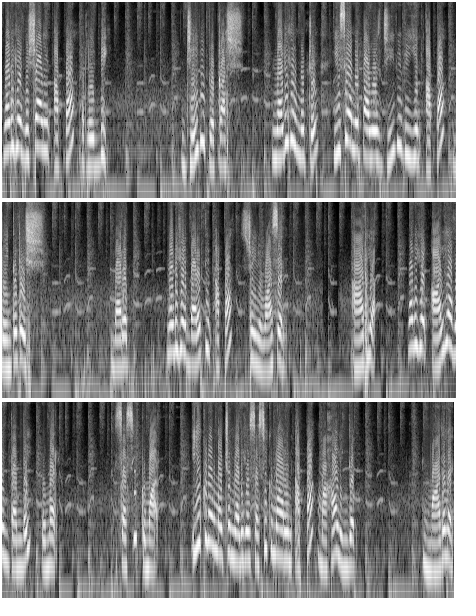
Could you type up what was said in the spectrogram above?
நடிகர் விஷாலின் அப்பா ரெட்டி. ஜிவி பிரகாஷ். நடிகர் மற்றும் இசையமைப்பாளர் ஜிவிபியின் அப்பா வெங்கடேஷ். பரத். நடிகர் பரத்தின் அப்பா ஸ்ரீனிவாசன். ஆர்யா. நடிகர் ஆர்யாவின் தந்தை உமர். சசிகுமார். இயக்குனர் மற்றும் நடிகர் சசிகுமாரின் அப்பா மகாலிங்கம். மாதவன்.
